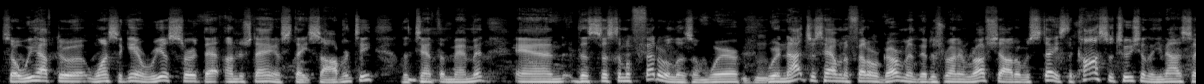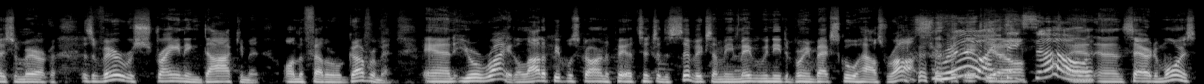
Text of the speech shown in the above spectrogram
So we have to, uh, once again, reassert that understanding of state sovereignty, the 10th Amendment, and the system of federalism, where we're not just having a federal government that is running roughshod over states. The Constitution of the United States of America is a very restraining document on the federal government. And you're you're right. A lot of people starting to pay attention to civics. I mean, maybe we need to bring back Schoolhouse Rock. True, I know, think so. And, and Saturday mornings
